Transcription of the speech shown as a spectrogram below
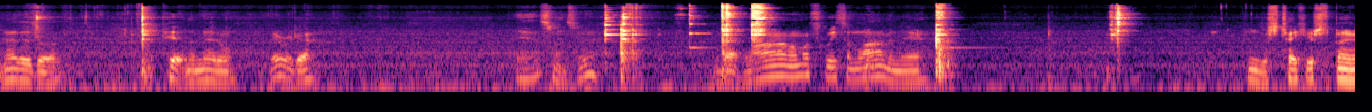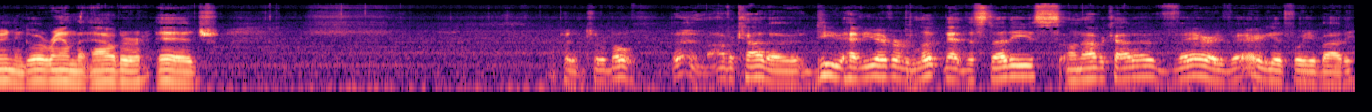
I know there's a, a pit in the middle. There we go. Yeah, that smells good. Got lime. I'm gonna squeeze some lime in there. You just take your spoon and go around the outer edge. Put it into a bowl. Boom, avocado. Do you have you ever looked at the studies on avocado? Very, very good for your body.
